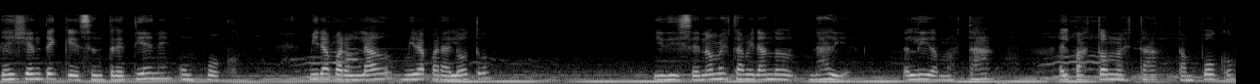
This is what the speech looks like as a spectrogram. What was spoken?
Y hay gente que se entretiene un poco. Mira para un lado, mira para el otro y dice, "No me está mirando nadie. El líder no está, el pastor no está tampoco.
